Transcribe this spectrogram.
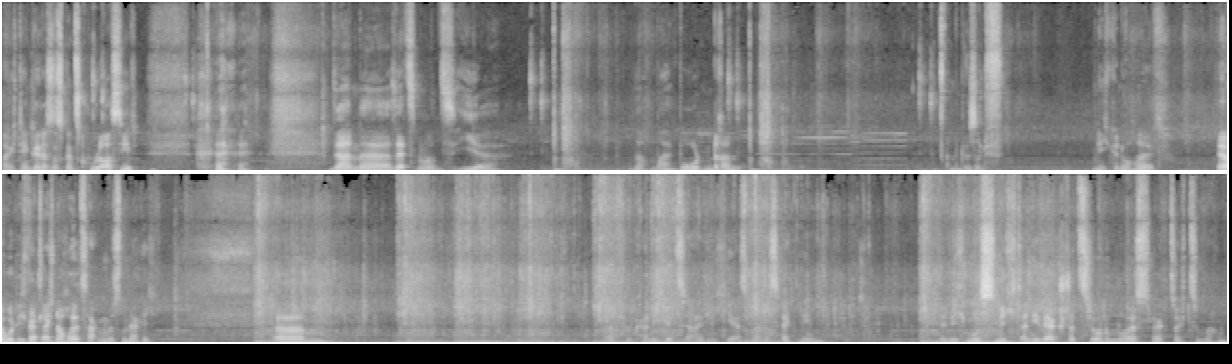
Weil ich denke, dass das ganz cool aussieht. Dann äh, setzen wir uns hier nochmal Boden dran. Damit wir so ein... F nicht genug Holz. Ja gut, ich werde gleich noch Holz hacken müssen, merke ich. Ähm, dafür kann ich jetzt ja eigentlich hier erstmal das wegnehmen. Denn ich muss nicht an die Werkstation, um neues Werkzeug zu machen.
